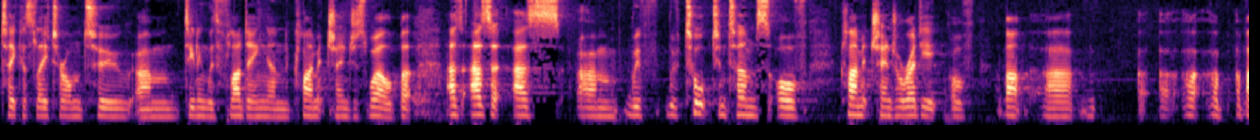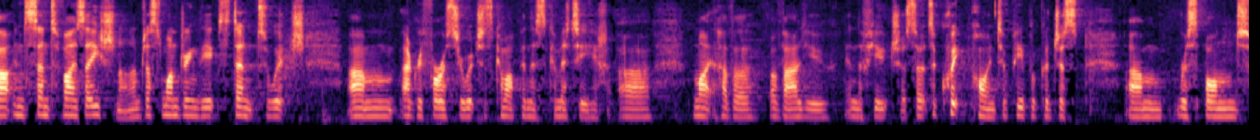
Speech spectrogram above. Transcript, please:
take us later on to um, dealing with flooding and climate change as well. But as, as, as um, we've, we've talked in terms of climate change already of about, uh, uh, uh, uh about incentivisation, and I'm just wondering the extent to which um, agroforestry, which has come up in this committee, uh, might have a, a value in the future. So it's a quick point if people could just um, respond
